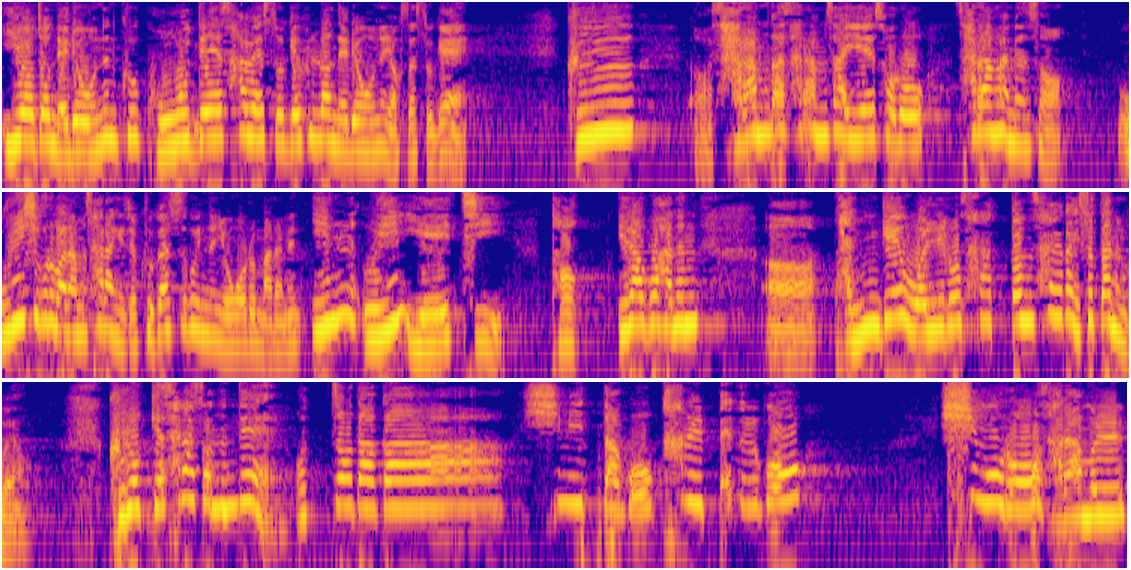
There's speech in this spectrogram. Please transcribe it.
이어져 내려오는 그 고대 사회 속에 흘러내려오는 역사 속에 그 어, 사람과 사람 사이에 서로 사랑하면서 우리식으로 말하면 사랑이죠. 그가 쓰고 있는 용어로 말하면 인의 예지 덕이라고 하는 어, 관계 원리로 살았던 사회가 있었다는 거예요. 그렇게 살았었는데 어쩌다가 힘이 있다고 칼을 빼들고 힘으로 사람을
